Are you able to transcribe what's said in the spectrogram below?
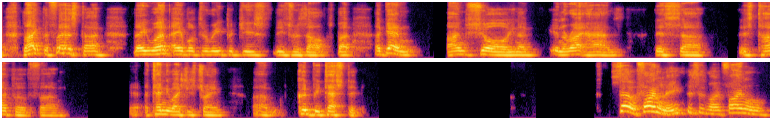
like the first time, they weren't able to reproduce these results. But again, I'm sure, you know, in the right hands, this uh, this type of um, attenuated strain um, could be tested. So finally, this is my final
